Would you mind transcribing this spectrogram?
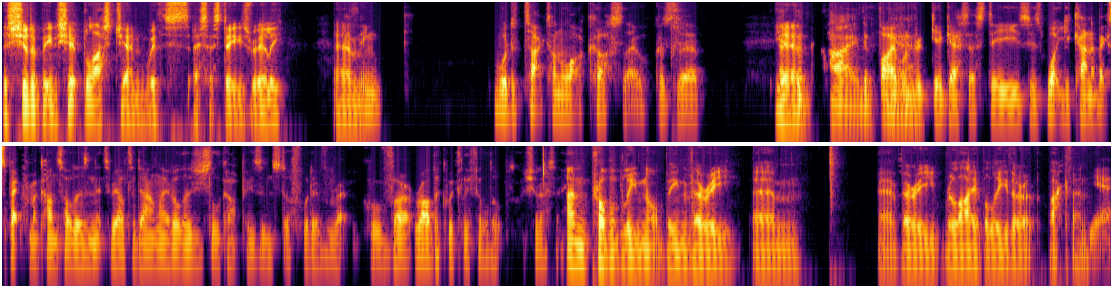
they should have been shipped last gen with SSDs. Really, I um, think would have tacked on a lot of costs though, because the yeah, At the time, the yeah. 500 gig SSDs is what you kind of expect from a console, isn't it? To be able to download all the digital copies and stuff would have ra- rather quickly filled up, should I say? and probably not been very um, uh, very reliable either at- back then. Yeah.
